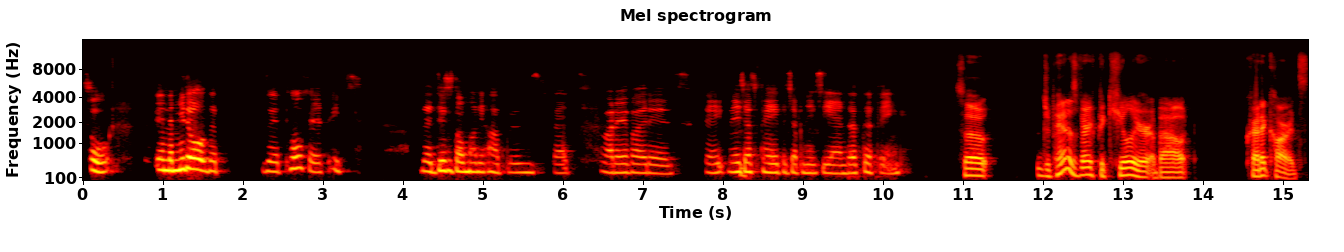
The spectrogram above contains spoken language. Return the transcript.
so in the middle of the the process, it's the digital money happens, but whatever it is, they they just pay the Japanese yen. That's the thing. So Japan is very peculiar about credit cards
